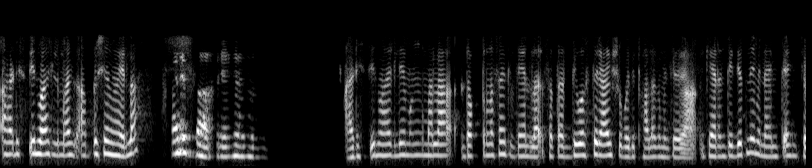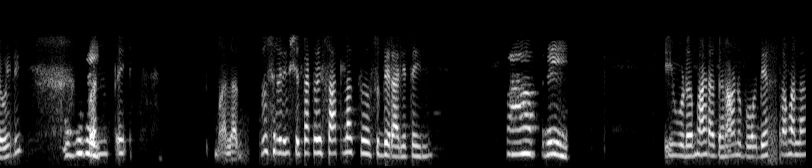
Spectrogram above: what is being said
अडीच तीन वाजले माझं ऑपरेशन व्हायला. अरे बापरे हा, हा, हा. अडीच तीन वाजले मग मला डॉक्टरनं सांगितलं त्यांना सात आठ दिवस तरी आयुष्यामध्ये ठेवावं लागेल म्हणजे गॅरंटी देत नाही मी त्यांच्या वेळी अगं बाई. पण ते मला दुसऱ्या दिवशी सकाळी सातलाच सुधीर आले ताई मी. बापरे. एवढं महाराजांना अनुभव दिला मला.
